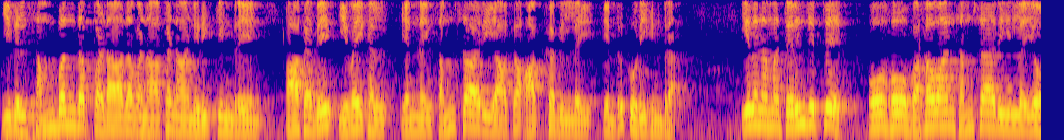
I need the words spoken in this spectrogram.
இதில் சம்பந்தப்படாதவனாக நான் இருக்கின்றேன். ஆகவே இவைகள் என்னை சம்சாரியாக ஆக்கவில்லை என்று கூறுகின்றார். இதை நம்ம தெரிஞ்சிட்டு ஓஹோ பகவான் சம்சாரி இல்லையோ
